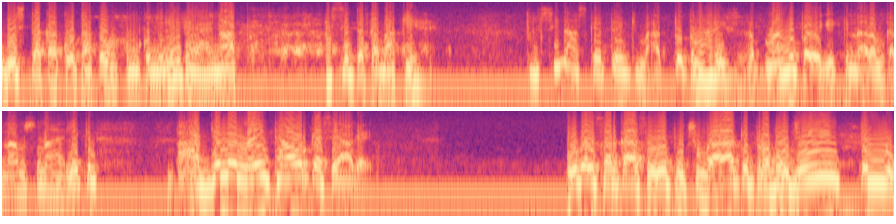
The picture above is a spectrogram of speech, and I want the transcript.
बीस टका कोटा तो हमको मिल ही गया है नाथ अस्सी टका बाकी है। तुलसीदास कहते हैं कि बात तो तुम्हारी माननी पड़ेगी कि नरम का नाम सुना है, लेकिन भाग्य में नहीं था और कैसे आ गए? युगल सरकार से ये पूछूँगा कि प्रभु जी, तुम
